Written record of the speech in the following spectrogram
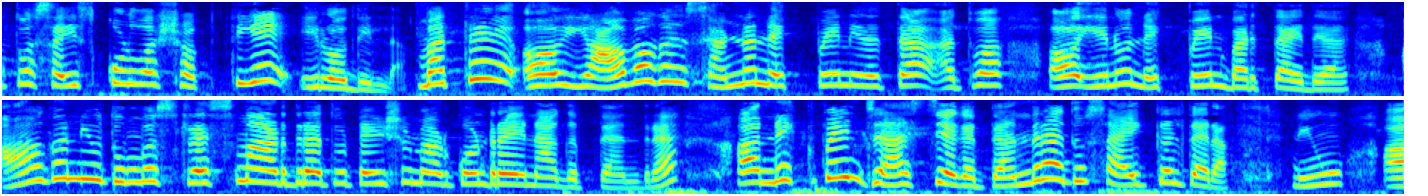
ಅಥವಾ ಸಹಿಸ್ಕೊಳ್ಳುವ ಶಕ್ತಿಯೇ ಇರೋದಿಲ್ಲ. ಮತ್ತು ಯಾವಾಗ ಸಣ್ಣ ನೆಕ್ ಪೇನ್ ಇರುತ್ತೆ ಅಥವಾ ಏನೋ ನೆಕ್ ಪೇನ್ ಬರ್ತಾ ಇದೆ, ಆಗ ನೀವು ತುಂಬ ಸ್ಟ್ರೆಸ್ ಮಾಡಿದ್ರೆ ಅಥವಾ ಟೆನ್ಷನ್ ಮಾಡ್ಕೊಂಡ್ರೆ ಏನಾಗುತ್ತೆ ಅಂದರೆ, ಆ ನೆಕ್ ಪೇನ್ ಜಾಸ್ತಿ ಆಗುತ್ತೆ. ಅಂದರೆ ಅದು ಸೈಕಲ್ ಥರ ನೀವು, ಆ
